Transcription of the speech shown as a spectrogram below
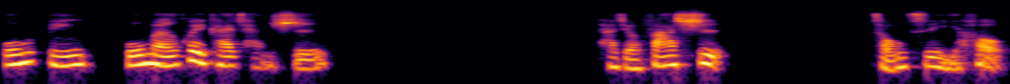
无名无门会开禅师，他就发誓，从此以后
